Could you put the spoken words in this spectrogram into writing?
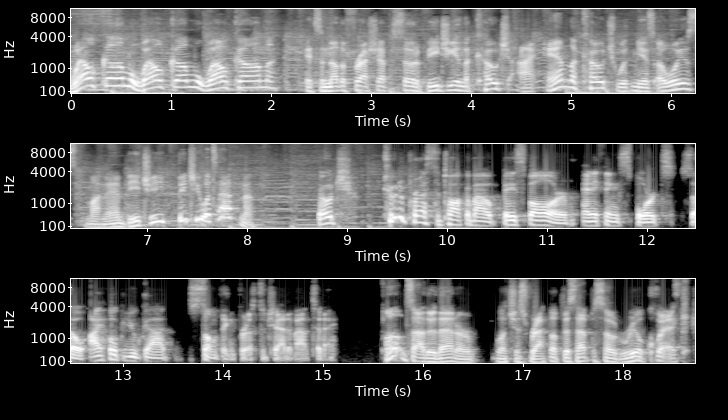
Welcome, welcome, welcome. It's another fresh episode of BG and the Coach. I am the coach. With me, as always, my man BG. BG, what's happening? Coach, too depressed to talk about baseball or anything sports. So I hope you've got something for us to chat about today. Well, it's either that or let's just wrap up this episode real quick.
